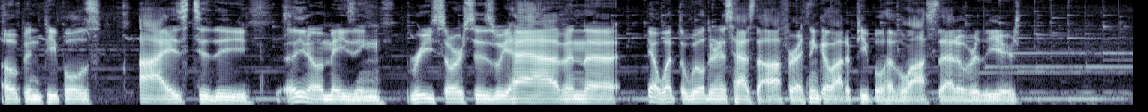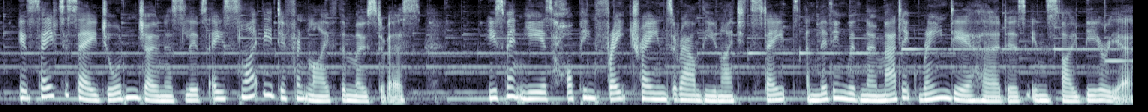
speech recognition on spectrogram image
open people's eyes to the, uh, you know, amazing resources we have and the, yeah, what the wilderness has to offer. I think a lot of people have lost that over the years. It's safe to say Jordan Jonas lives a slightly different life than most of us. He spent years hopping freight trains around the United States and living with nomadic reindeer herders in Siberia.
